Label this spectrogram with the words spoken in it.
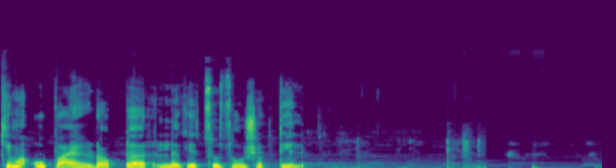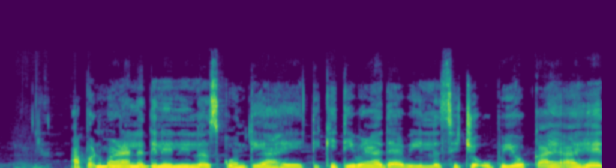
किंवा उपाय डॉक्टर लगेच सुचवू शकतील. आपण बाळाला दिलेली लस कोणती आहे? ती किती वेळा द्यावी? लसीचे उपयोग काय आहेत?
